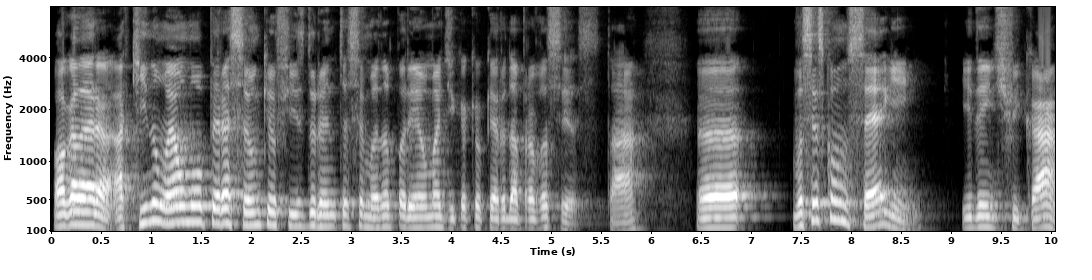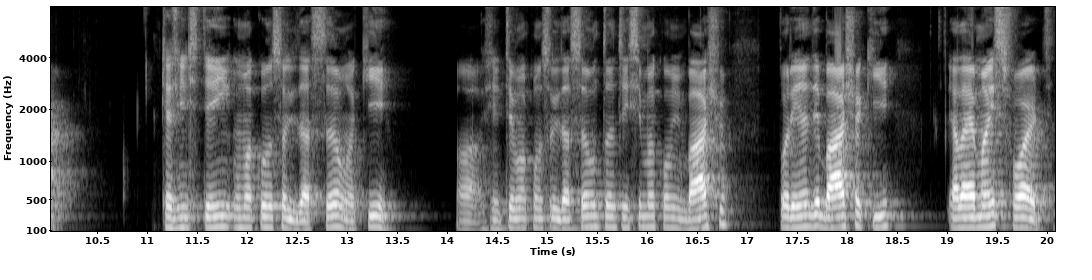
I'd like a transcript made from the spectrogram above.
Ó, galera, aqui não é uma operação que eu fiz durante a semana, porém é uma dica que eu quero dar para vocês, tá? Uh, vocês conseguem identificar que a gente tem uma consolidação aqui, ó, a gente tem uma consolidação tanto em cima como embaixo, porém a de baixo aqui ela é mais forte,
